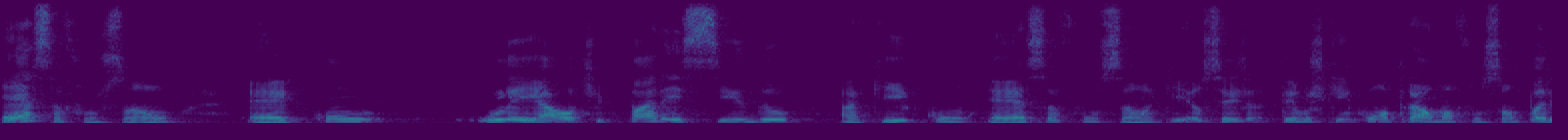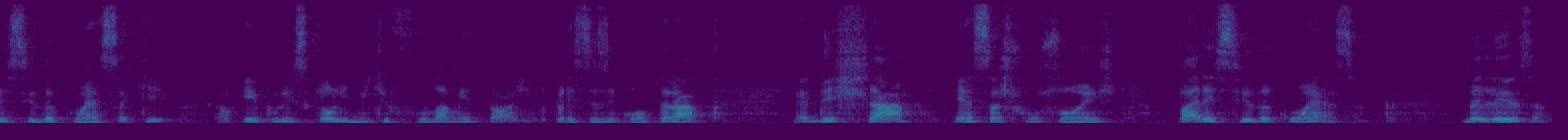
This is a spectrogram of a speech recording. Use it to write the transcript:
essa função é, com o layout parecido aqui com essa função aqui. Ou seja, temos que encontrar uma função parecida com essa aqui. Tá ok? Por isso que é o limite fundamental. A gente precisa encontrar, é, deixar essas funções parecidas com essa. Beleza.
